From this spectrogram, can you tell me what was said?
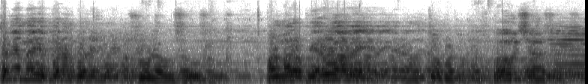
તને મારી પરણ બોટીની વાટમાં સુવડાવું છું પણ મારો ફેરવો આવે, ત્યારે હલતો પણ. બહુ સારું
